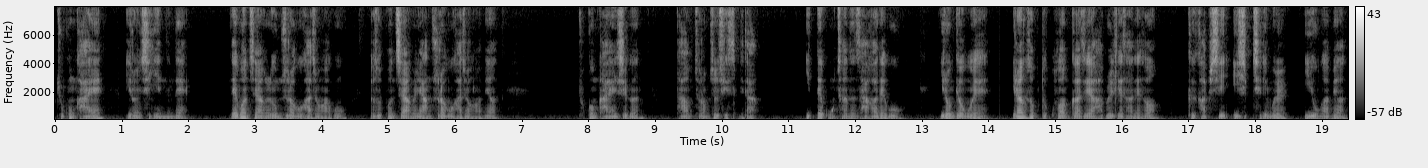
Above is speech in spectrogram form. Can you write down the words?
조건 가에 이런 식이 있는데 네 번째 항을 음수라고 가정하고 여섯 번째 항을 양수라고 가정하면 조건 가해식은 다음처럼 쓸 수 있습니다. 이때 공차는 4가 되고 이런 경우에 1항서부터 9항까지의 합을 계산해서 그 값이 27임을 이용하면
